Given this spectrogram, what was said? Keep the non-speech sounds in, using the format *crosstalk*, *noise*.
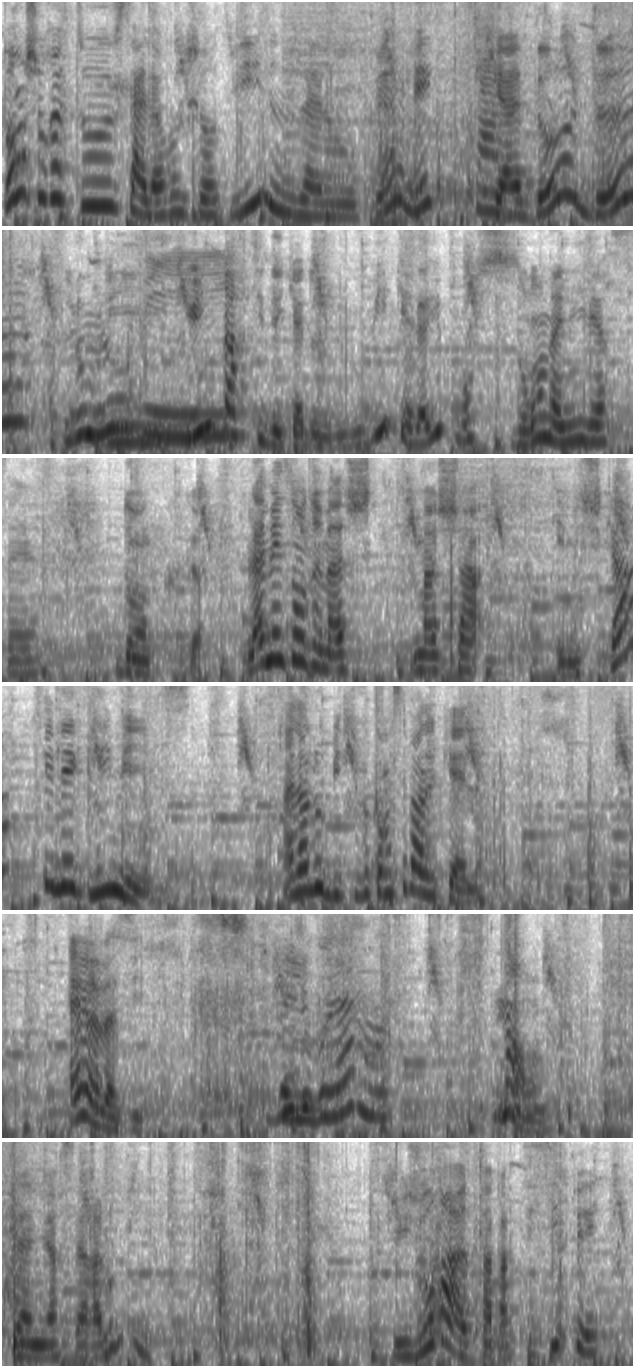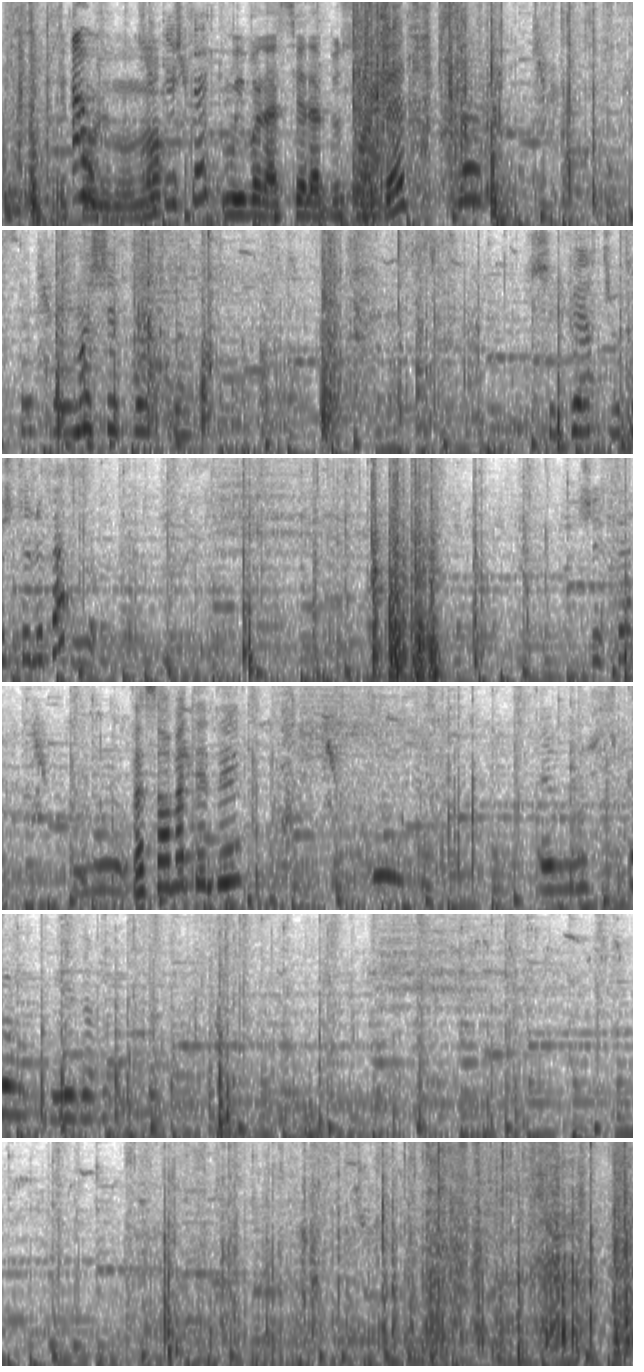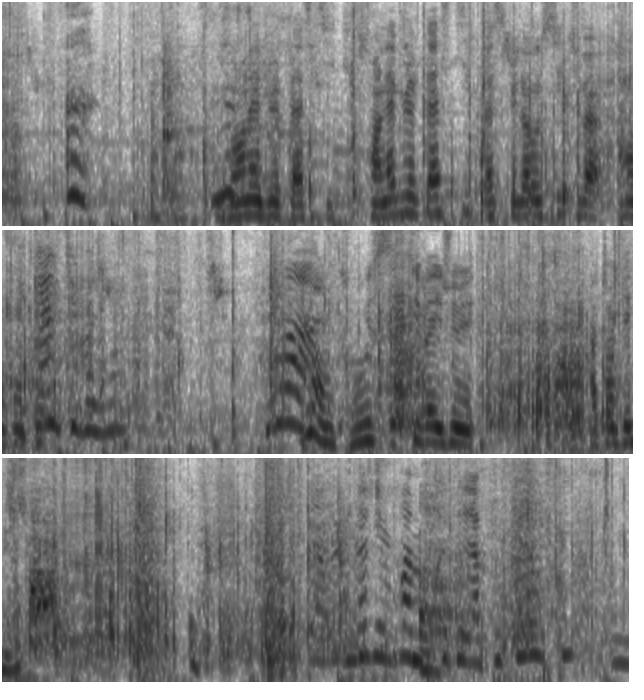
Bonjour à tous, alors aujourd'hui nous allons faire les cadeaux de Loubi. Une partie des cadeaux de Loubi qu'elle a eu pour son anniversaire. Donc la maison de Mach- Macha et Mishka et les Glimis. Alors Loubi, tu veux commencer par lequel? Eh ben vas-y. Je vais l'ouvrir moi. Non, c'est l'anniversaire à Loubi. Tu joueras, tu as participé. Et pour le moment... Oui, voilà, si elle a besoin d'aide, Moi je sais faire ça. Faire, tu veux que je te le fasse? Je sais faire. ta soeur va t'aider Euh, je. J'enlève le plastique. J'enlève le plastique parce que là aussi tu vas rencontrer. Tu vas jouer Non, toi aussi tu vas y jouer. Attends, qu'elle est juste. Là tu pourras me prêter la poupée aussi Oui.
